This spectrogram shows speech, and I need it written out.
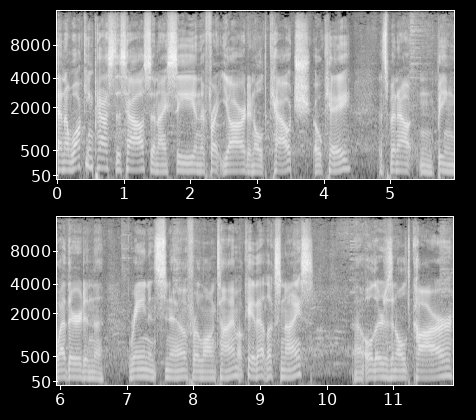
And I'm walking past this house, and I see in the front yard an old couch. Okay, it's been out and being weathered in the rain and snow for a long time. Okay, that looks nice. Uh, oh, there's an old car.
